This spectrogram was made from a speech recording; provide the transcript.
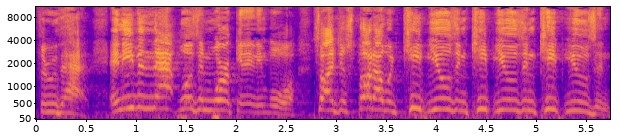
through that. And even that wasn't working anymore. So I just thought I would keep using, keep using, keep using.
